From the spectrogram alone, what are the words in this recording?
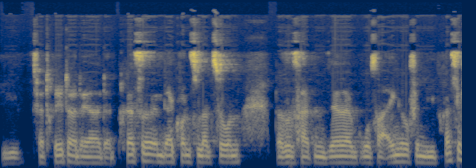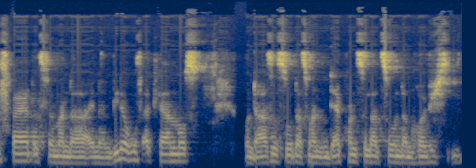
die Vertreter der, der Presse in der Konstellation, dass es halt ein sehr, sehr großer Eingriff in die Pressefreiheit ist, wenn man da einen Widerruf erklären muss. Und da ist es so, dass man in der Konstellation dann häufig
